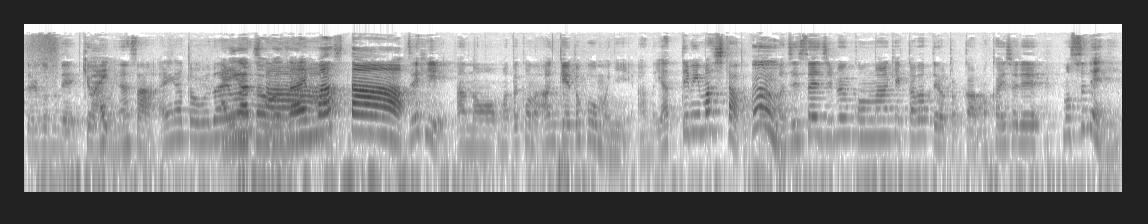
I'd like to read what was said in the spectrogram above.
いということで今日も皆さん、ありがとうござありいましたがとうございました。ぜひあのまたこのアンケートフォームにあのやってみましたとか、うんまあ、実際自分こんな結果だったよとか、まあ、会社でもうすでに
